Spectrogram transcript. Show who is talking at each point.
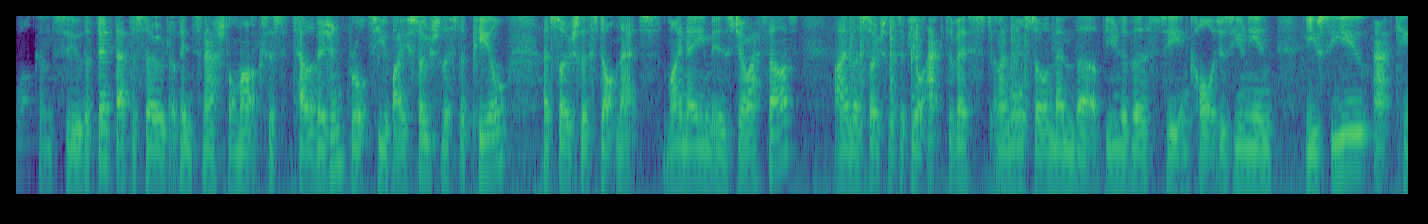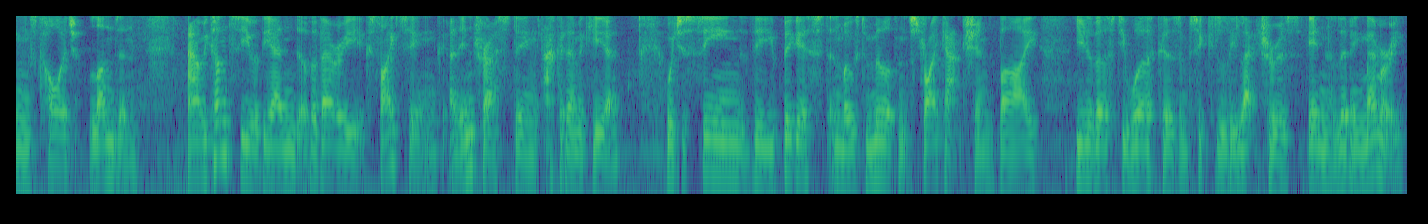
Speaker 1: Welcome to the fifth episode of International Marxist Television, brought to you by Socialist Appeal at socialist.net. My name is Joe Attard. I'm a Socialist Appeal activist, and I'm also a member of the University and Colleges Union, UCU, at King's College London. And we come to you at the end of a very exciting and interesting academic year, which has seen the biggest and most militant strike action by university workers and particularly lecturers in living memory.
